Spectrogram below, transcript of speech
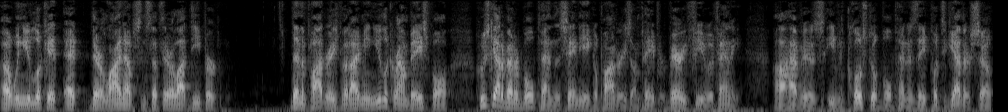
uh, when you look at, at their lineups and stuff, they're a lot deeper than the Padres. But I mean, you look around baseball, who's got a better bullpen than San Diego Padres on paper? Very few, if any, uh, have as even close to a bullpen as they put together. So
